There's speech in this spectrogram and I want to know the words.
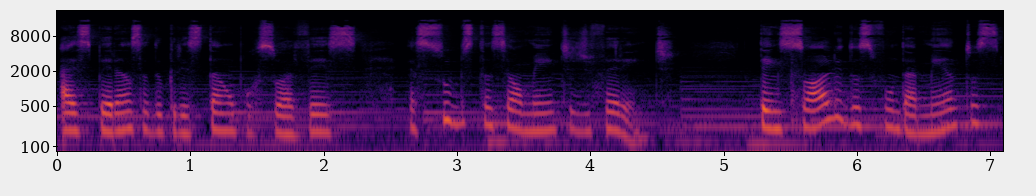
A esperança do cristão, por sua vez, é substancialmente diferente tem sólidos fundamentos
